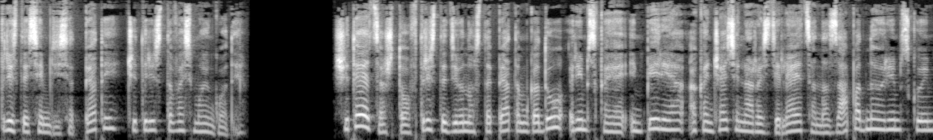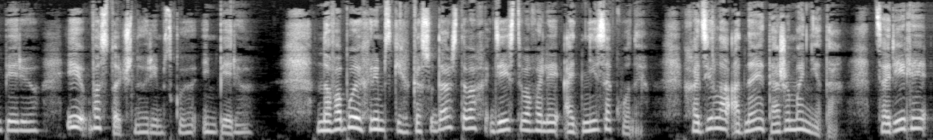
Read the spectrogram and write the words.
375-408 годы. Считается, что в 395 году Римская империя окончательно разделяется на Западную Римскую империю и Восточную Римскую империю. Но в обоих римских государствах действовали одни законы. Ходила одна и та же монета, царили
